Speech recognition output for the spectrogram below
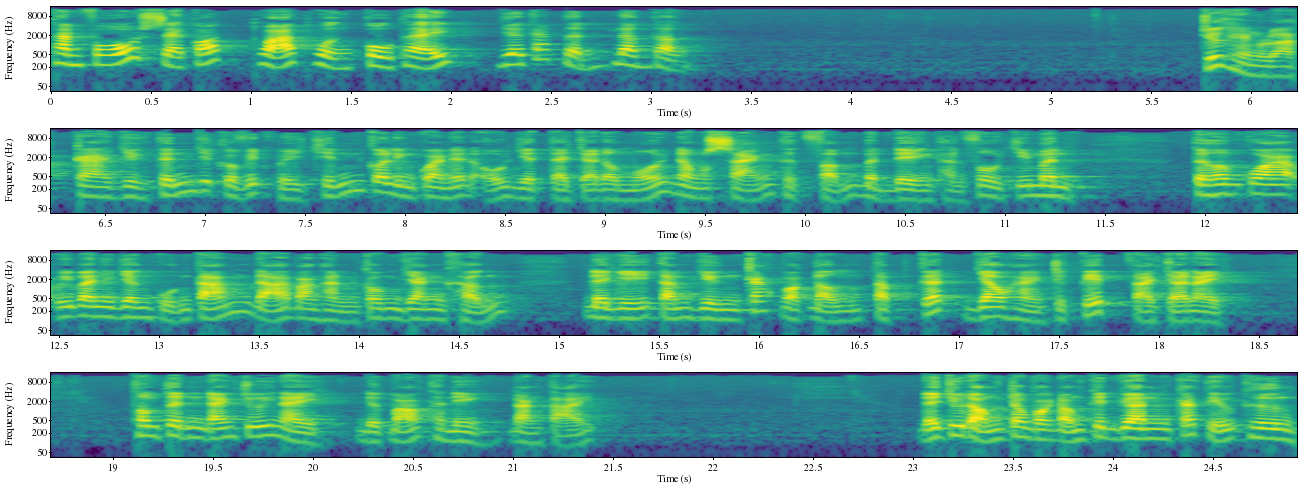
thành phố sẽ có thỏa thuận cụ thể với các tỉnh lân cận. Trước hàng loạt ca dương tính với Covid-19 có liên quan đến ổ dịch tại chợ đầu mối nông sản thực phẩm Bình Điền, thành phố Hồ Chí Minh, từ hôm qua, Ủy ban nhân dân quận 8 đã ban hành công văn khẩn đề nghị tạm dừng các hoạt động tập kết giao hàng trực tiếp tại chợ này. Thông tin đáng chú ý này được báo Thanh niên đăng tải. Để chủ động trong hoạt động kinh doanh, các tiểu thương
